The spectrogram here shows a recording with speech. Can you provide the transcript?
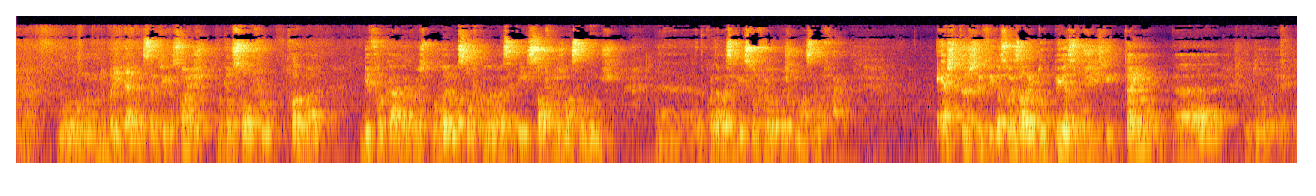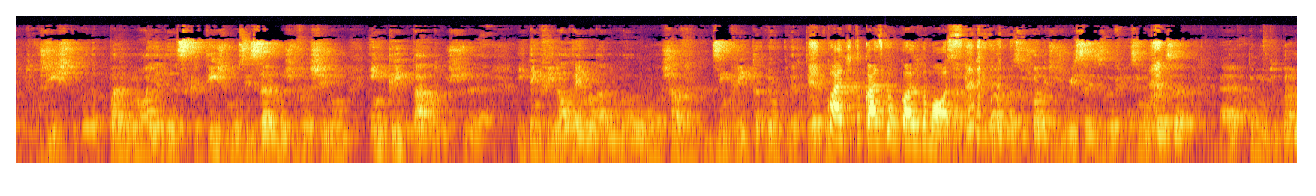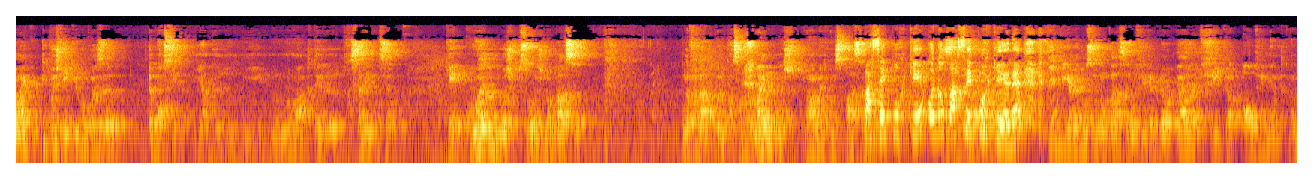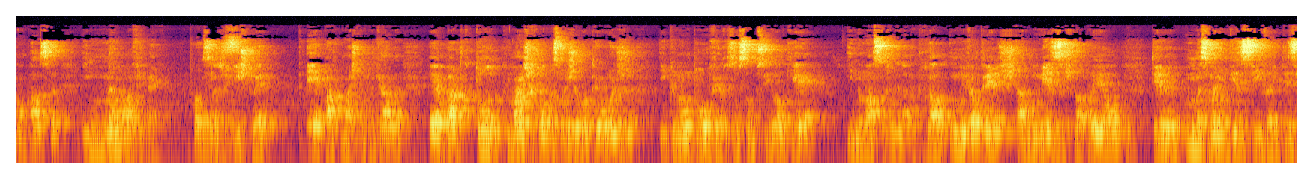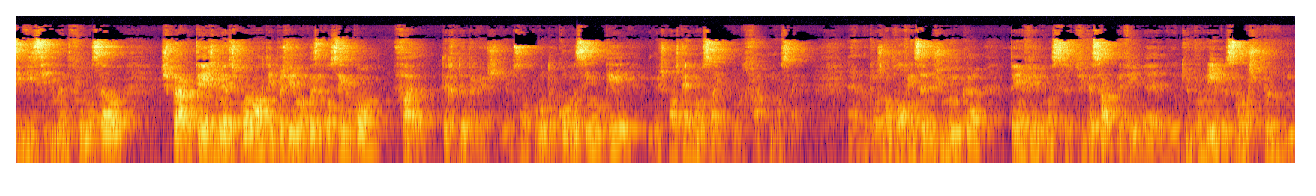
do, do mundo britânico de certificações, porque eu sofro de forma bifurcada com este problema, sofro com a WST e sofro os nossos alunos uh, com a WST e sofreu depois com o of Fire estas certificações, além do peso logístico que têm, uh, do, do, do, registro, da paranoia de secretismo, os exames chegam encriptados uh, e tem que vir alguém mandar uma, uma chave desencripta para eu poder ter. Quase, quase que um código Morse. Exatamente, os códigos dos mísseis, enfim, é uma coisa uh, é muito paranoico. E depois tem aqui uma coisa abócida, e, há que, e não, não há que ter receio em dizê-lo, que é quando as pessoas não passam na verdade, quando passam também, mas normalmente quando se passa. Passei por quê ou não passei por quê, né? Tipicamente, uma pessoa não passa não fica preocupada, fica, obviamente, quando não passa e não há feedback. Pois. Ou seja, isto é, é a parte mais complicada, é a parte que, todo, que mais reclamações gerou até hoje e que não estou a ver resolução possível, que é, e na nossa realidade em Portugal, um nível 3, estar meses a estudar para ele, ter uma semana intensiva, intensivíssima de formação esperar 3 meses pela nota e depois vir uma coisa tão cega como fail, repetir outra vez. E a pessoa pergunta como assim, o quê? E a minha resposta é não sei, porque de facto não sei. Ah, porque eles não devolvem exames nunca, tem a ver com a certificação, enfim, ah, que o proíbe, senão eles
